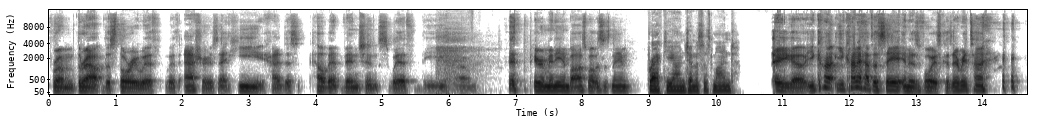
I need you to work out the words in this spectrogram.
from throughout the story with with asher is that he had this hellbent vengeance with the um Pyramidion boss what was his name Brakion Genesis Mind. There you go. You can't. You kind of have to say it in his voice because every time,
